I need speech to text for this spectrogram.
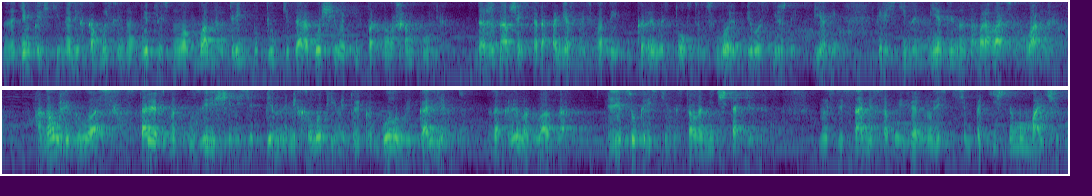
Затем Кристина легкомысленно выплеснула в ванную треть бутылки дорогущего импортного шампуня. Дождавшись, когда поверхность воды укрылась толстым слоем белоснежной пены, Кристина медленно забралась в ванную. Она улеглась, оставив над пузырящимися пенными хлопьями только головы и коленки, закрыла глаза. Лицо Кристины стало мечтательным. Мысли сами собой вернулись к симпатичному мальчику,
